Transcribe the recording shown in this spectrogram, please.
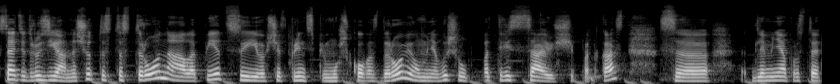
Кстати, друзья, насчет тестостерона, аллопеции и вообще, в принципе, мужского здоровья у меня вышел потрясающий подкаст с для меня просто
